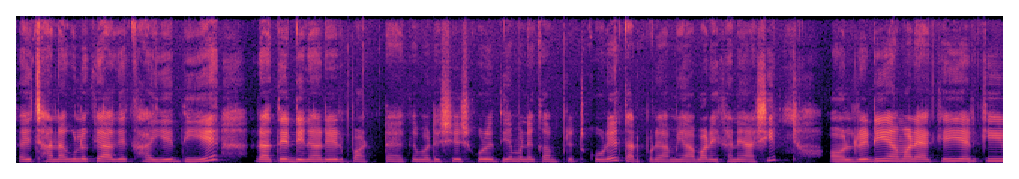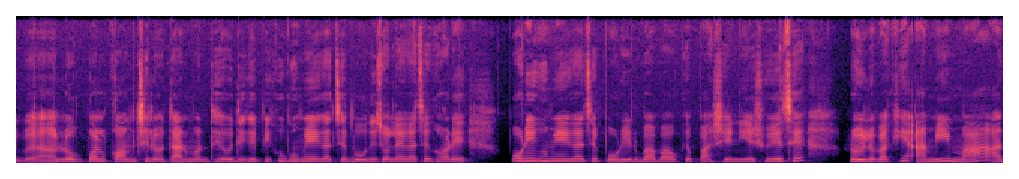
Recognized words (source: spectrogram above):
তাই ছানাগুলোকে আগে খাইয়ে দিয়ে রাতে ডিনারের পার্টটা একেবারে শেষ করে দিয়ে মানে কমপ্লিট করে তারপরে আমি আবার এখানে আসি। অলরেডি আমার একেই আর কি লোকবল কম ছিল। তার মধ্যে ওদিকে পিকু ঘুমিয়ে গেছে, বৌদি চলে গেছে ঘরে, পরি ঘুমিয়ে গেছে, পরির বাবা ওকে পাশে নিয়ে শুয়েছে। রইল বাকি আমি, মা আর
